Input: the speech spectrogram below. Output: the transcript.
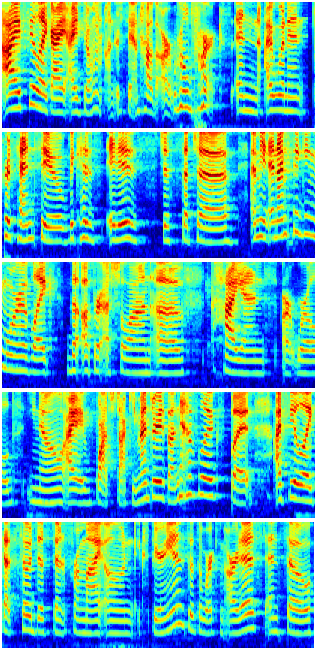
I feel like I, I don't understand how the art world works, and I wouldn't pretend to because it is just such a. I mean, and I'm thinking more of like the upper echelon of high end art world. You know, I've watched documentaries on Netflix, but I feel like that's so distant from my own experience as a working artist. And so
